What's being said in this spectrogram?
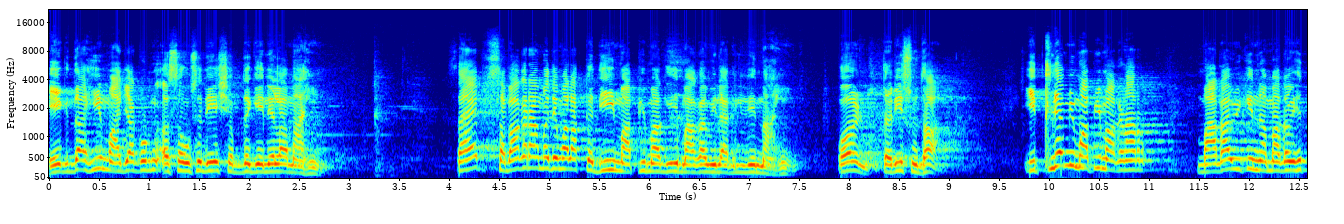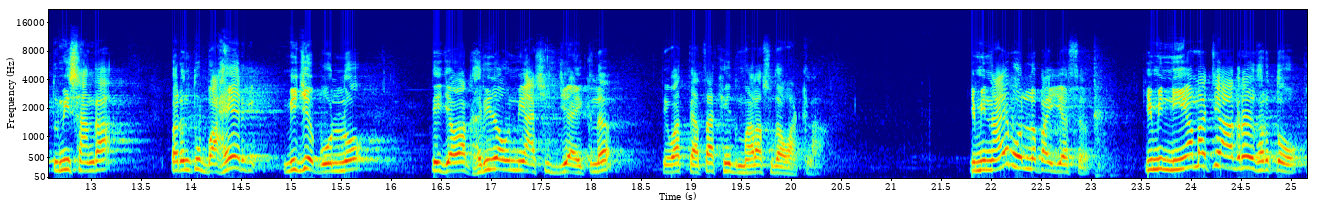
एकदाही माझ्याकडून असंसदीय शब्द गेलेला नाही. साहेब सभागृहामध्ये मला कधीही माफी मागी मागावी लागलेली नाही. पण तरी सुद्धा इथले मी माफी मागणार मागावी की न मागावी हे तुम्ही सांगा. परंतु बाहेर मी जे बोललो ते जेव्हा घरी जाऊन मी आशिष जे ऐकलं तेव्हा त्याचा खेद मला सुद्धा वाटला. की मी नाही बोललं पाहिजे असं. की मी नियमाचे आग्रह धरतो.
